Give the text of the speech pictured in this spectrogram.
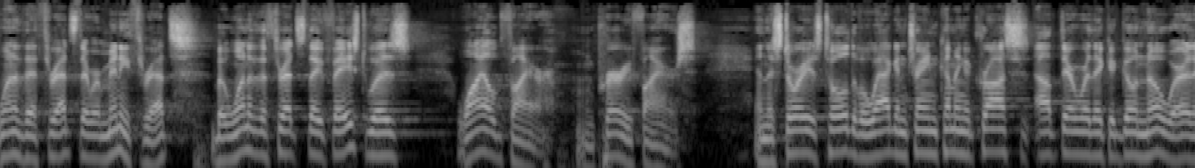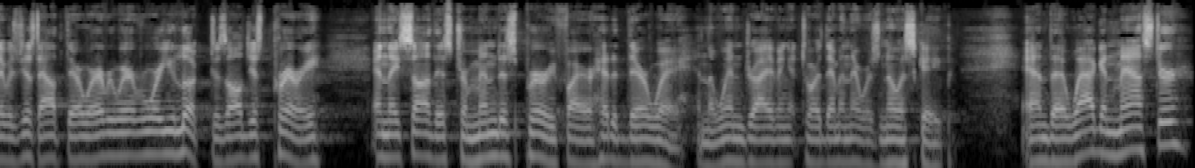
one of the threats, there were many threats, but one of the threats they faced was wildfire and prairie fires. And the story is told of a wagon train coming across out there where they could go nowhere. They was just out there where everywhere, everywhere you looked is all just prairie. And they saw this tremendous prairie fire headed their way and the wind driving it toward them and there was no escape. And the wagon master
